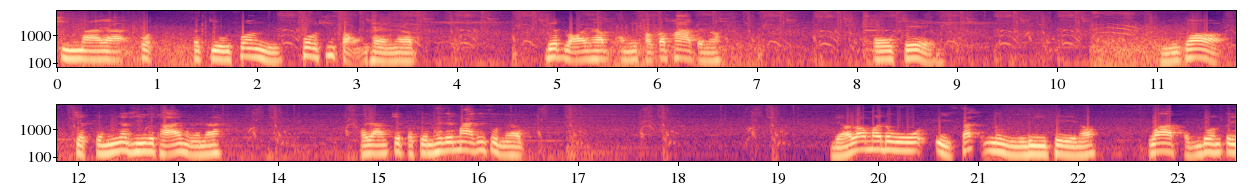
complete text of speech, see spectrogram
คิงมาอะกดสกิลช่วงช่วงที่สองแทนนะครับ เรียบร้อยครับ อันนี้เขาก็พลาดไปเนาะ โอเคอันนี้ก็เก็บเป็นวินาทีสุดท้ายเหมือนกันนะ พยายามเก็บเปอร์เซ็นต์ให้ได้มากที่สุดนะครับ เดี๋ยวเรามาดูอีกสักหนึ่งรีเพย์เนาะว่าผมโดนตี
